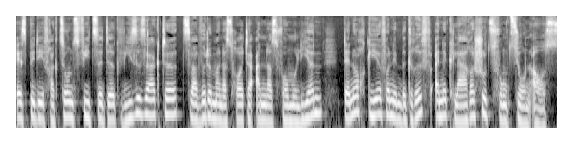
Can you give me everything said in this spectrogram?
SPD-Fraktionsvize Dirk Wiese sagte, zwar würde man das heute anders formulieren, dennoch gehe von dem Begriff eine klare Schutzfunktion aus.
